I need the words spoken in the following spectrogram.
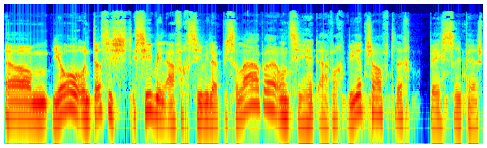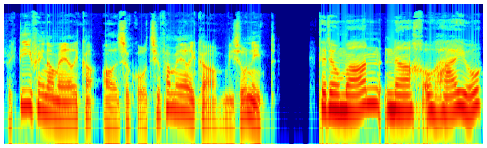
Ähm, ja, und das ist, sie will einfach, sie will etwas erleben und sie hat einfach wirtschaftlich bessere Perspektiven in Amerika, also geht sie auf Amerika. Wieso nicht? Der Roman nach Ohio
